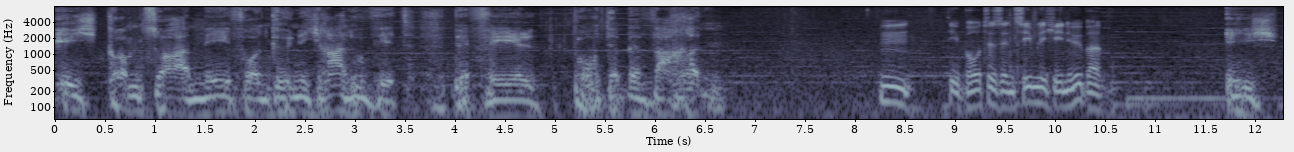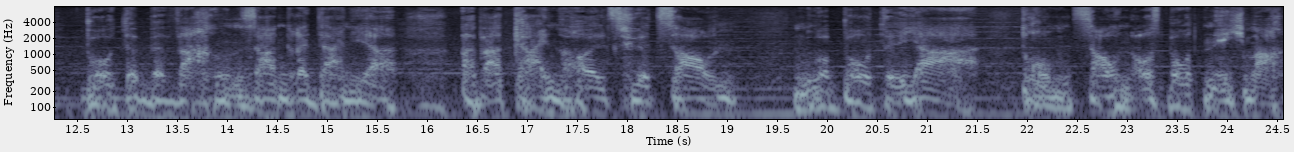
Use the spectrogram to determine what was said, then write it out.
Ich komme zur Armee von König Radovid. Befehl, Boote bewachen. Hm, die Boote sind ziemlich hinüber. Ich Boote bewachen, sagen Redania. Aber kein Holz für Zaun. Nur Boote, ja. Drum Zaun aus Booten ich mach.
